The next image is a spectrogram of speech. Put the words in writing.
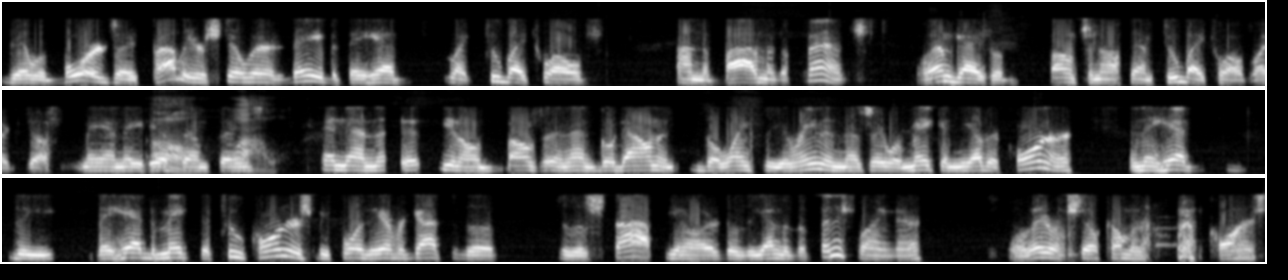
there were boards. They probably are still there today, but they had like two by twelves on the bottom of the fence. Well, them guys were bouncing off them two by twelve like just man, they hit Oh, them things, wow. and then it, you know bounce and then go down and the length of the arena. And as they were making the other corner, and they had the they had to make the two corners before they ever got to the to the stop, you know, or to the end of the finish line there. Well, they were still coming around corners.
